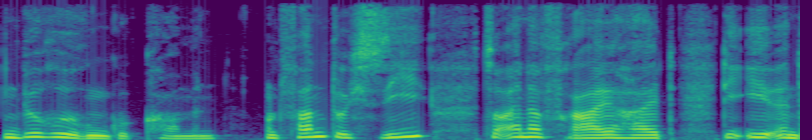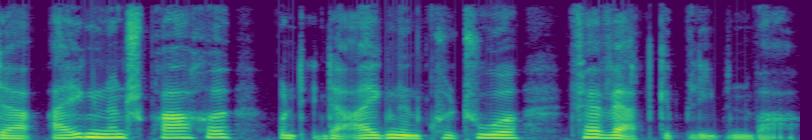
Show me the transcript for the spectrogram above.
in Berührung gekommen und fand durch sie zu einer Freiheit, die ihr in der eigenen Sprache und in der eigenen Kultur verwehrt geblieben war.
